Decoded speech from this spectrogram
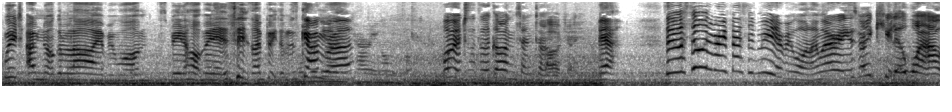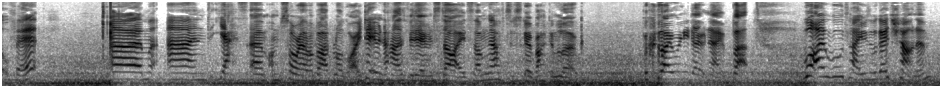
which I'm not gonna lie everyone, it's been a hot minute since I picked up this camera. Carrying on from. I went to the garden centre. Oh, okay. yeah. So we're still in a very festive mood everyone. I'm wearing this very cute little white outfit. Um, and yes, um, I'm sorry I'm a bad vlogger. I didn't even know how this video even started, so I'm gonna have to just go back and look. Because I really don't know. But what I will tell you is we're going to Cheltenham.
